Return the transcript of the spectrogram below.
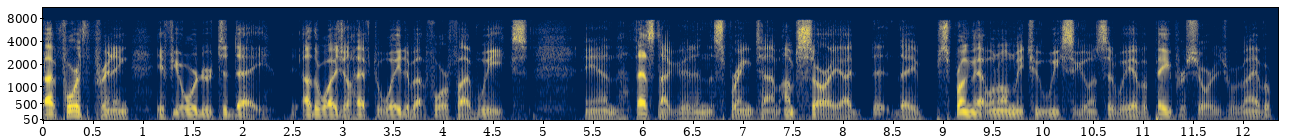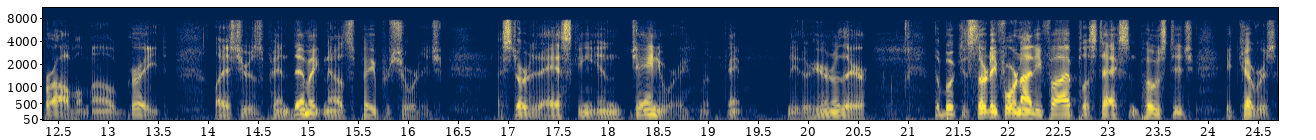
uh, fourth printing if you order today. Otherwise, you'll have to wait about four or five weeks, and that's not good in the springtime. I'm sorry, I, they sprung that one on me two weeks ago and said we have a paper shortage. We're going to have a problem. Oh, great. Last year was a pandemic. Now it's a paper shortage. I started asking in January, but okay, neither here nor there. The book is $34.95 plus tax and postage. It covers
